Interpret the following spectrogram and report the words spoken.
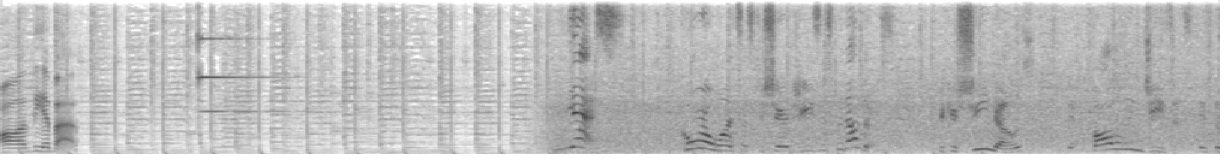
All of the above. Yes! Cora wants us to share Jesus with others because she knows that following Jesus is the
